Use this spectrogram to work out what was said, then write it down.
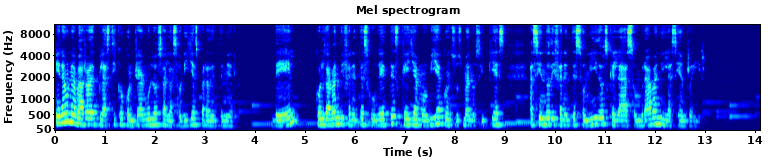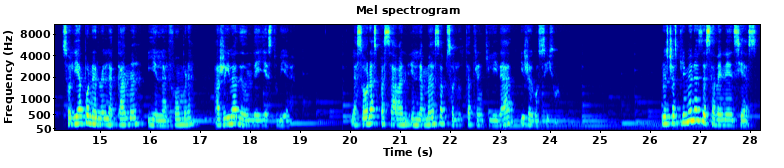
Era una barra de plástico con triángulos a las orillas para detenerlo. De él colgaban diferentes juguetes que ella movía con sus manos y pies, haciendo diferentes sonidos que la asombraban y la hacían reír. Solía ponerlo en la cama y en la alfombra, arriba de donde ella estuviera. Las horas pasaban en la más absoluta tranquilidad y regocijo. Nuestras primeras desavenencias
